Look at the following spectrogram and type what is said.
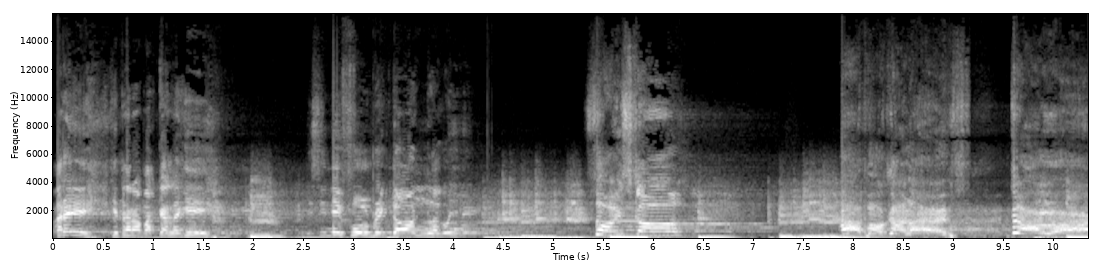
Mari kita rapatkan lagi. Di sini full breakdown lagu ini. Song Skull Apocalypse Dice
